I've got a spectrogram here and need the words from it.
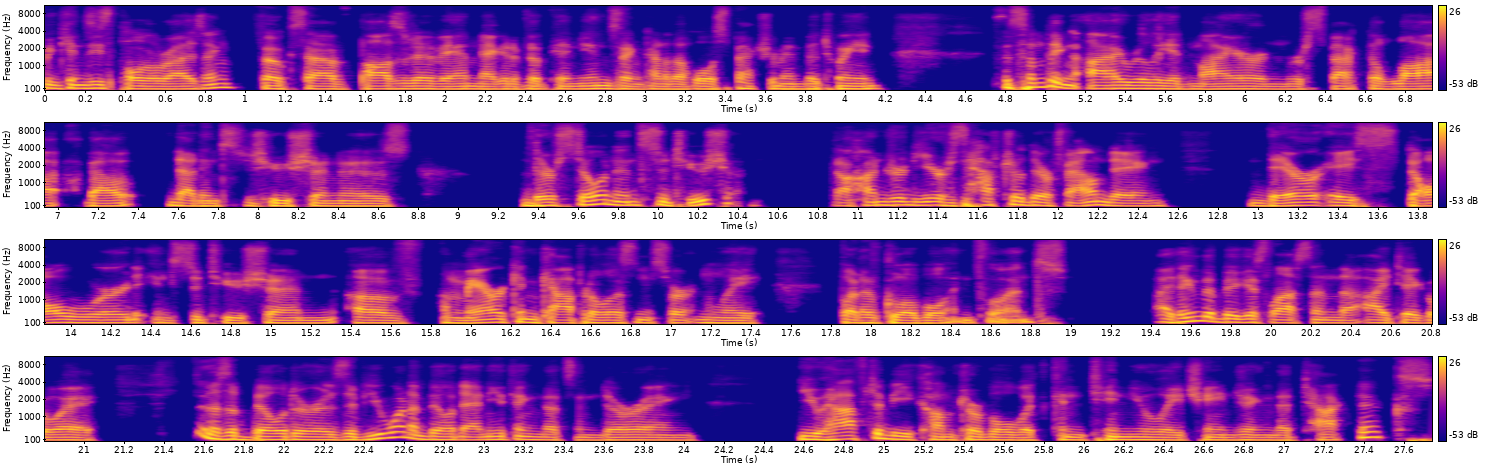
McKinsey's polarizing. Folks have positive and negative opinions and kind of the whole spectrum in between. Something I really admire and respect a lot about that institution is they're still an institution. A hundred years after their founding, they're a stalwart institution of American capitalism, certainly, but of global influence. I think the biggest lesson that I take away as a builder is if you want to build anything that's enduring, you have to be comfortable with continually changing the tactics.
